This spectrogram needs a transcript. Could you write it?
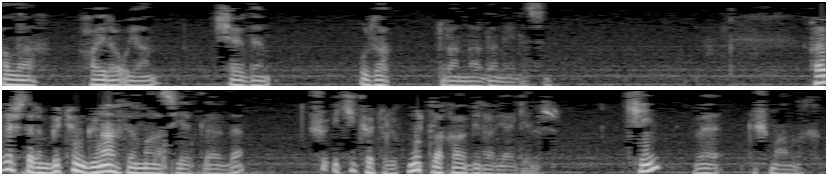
Allah hayra uyan, şerden uzak duranlardan eylesin. Kardeşlerim bütün günah ve masiyetlerde şu iki kötülük mutlaka bir araya gelir. Kin ve düşmanlık.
